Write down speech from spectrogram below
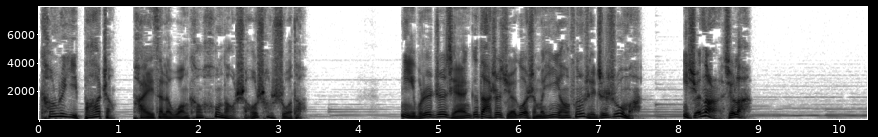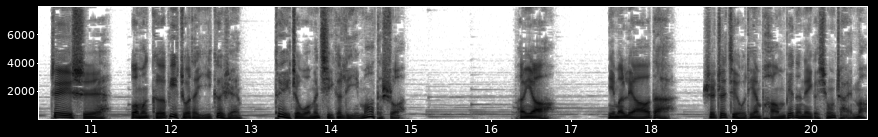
康瑞一巴掌拍在了王康后脑勺上，说道：“你不是之前跟大师学过什么阴阳风水之术吗？你学哪儿去了？”这时，我们隔壁桌的一个人对着我们几个礼貌的说：“朋友，你们聊的是这酒店旁边的那个凶宅吗？”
